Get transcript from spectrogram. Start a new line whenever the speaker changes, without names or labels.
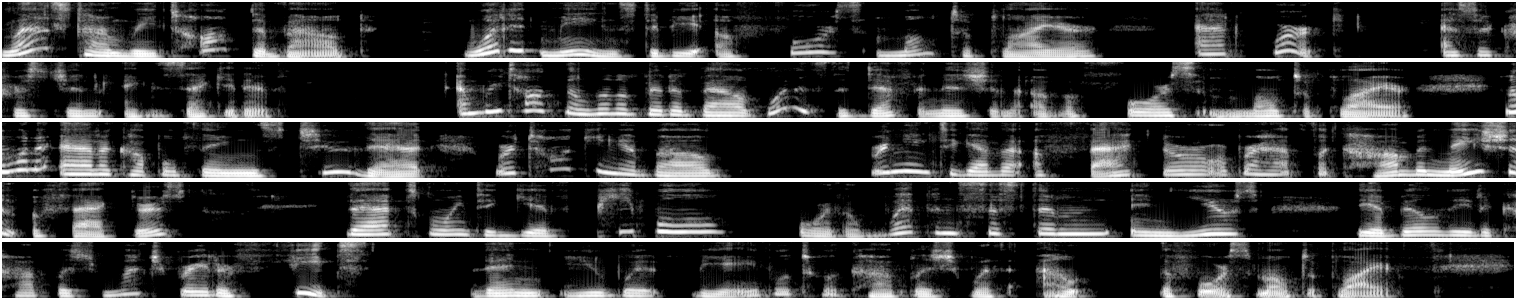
Last time we talked about what it means to be a force multiplier at work as a Christian executive. And we talked a little bit about what is the definition of a force multiplier. And I want to add a couple things to that. We're talking about bringing together a factor or perhaps a combination of factors that's going to give people or the weapon system in use the ability to accomplish much greater feats than you would be able to accomplish without the force multiplier.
